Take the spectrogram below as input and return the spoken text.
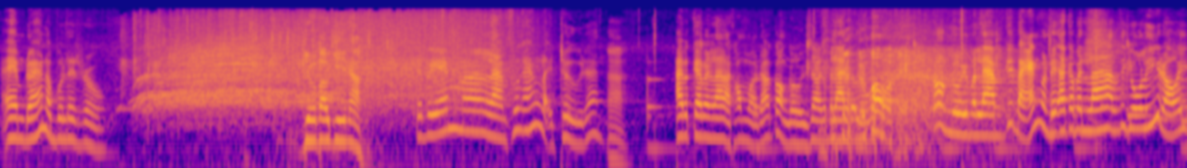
Em đoán là bolero. Dựa vào gì nào? Tại vì em ờ, làm phương án loại trừ đó anh. À acapella là không rồi đó có người sao acapella được đúng không? có người mà làm cái bản mà để acapella nó vô lý rồi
